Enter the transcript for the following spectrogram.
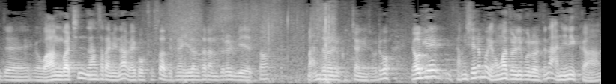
이제 그 왕과 친한 사람이나 외국 특사들이나 이런 사람들을 위해서 만들어진 극장이죠. 그리고 여기에 당시에는 뭐 영화 돌리고 그럴 때는 아니니까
